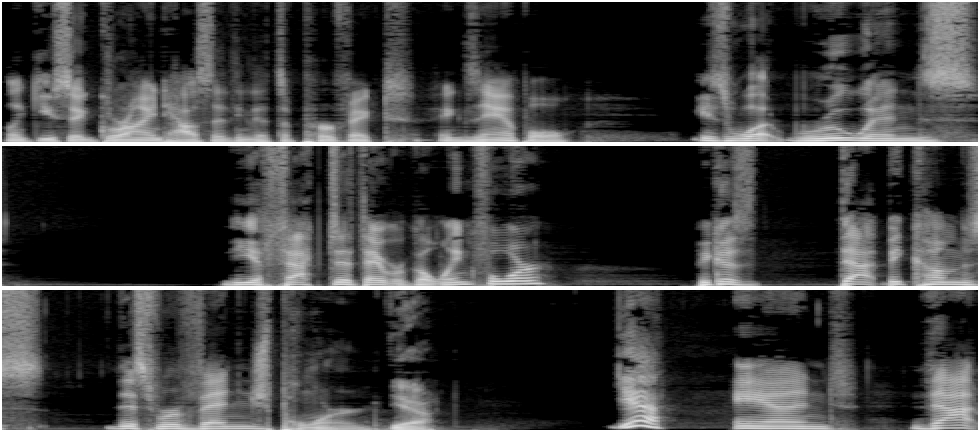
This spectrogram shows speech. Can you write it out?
like you said, grindhouse. I think that's a perfect example. Is what ruins the effect that they were going for, because that becomes this revenge porn yeah Yeah. and that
